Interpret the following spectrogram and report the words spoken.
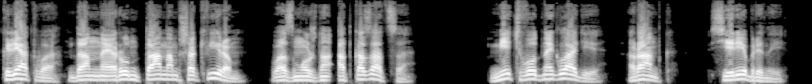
Клятва, данная Рунтаном Шаквиром. Возможно отказаться. Меч водной глади. Ранг. Серебряный.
